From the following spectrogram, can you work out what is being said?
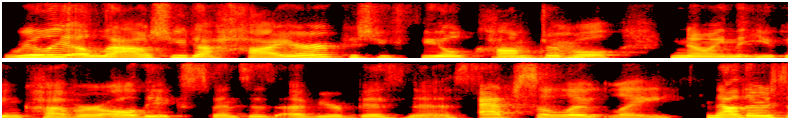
really allows you to hire because you feel mm-hmm. comfortable mm-hmm. knowing that you can cover all the expenses of your business. Absolutely. Now, there's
